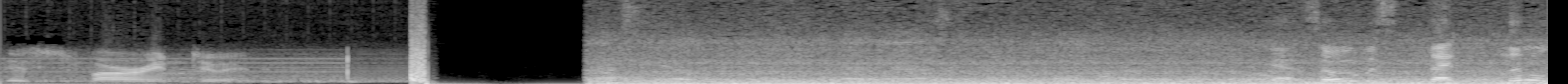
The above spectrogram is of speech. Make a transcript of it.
this far into it. Yeah, so it was that little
